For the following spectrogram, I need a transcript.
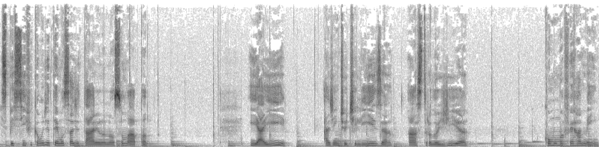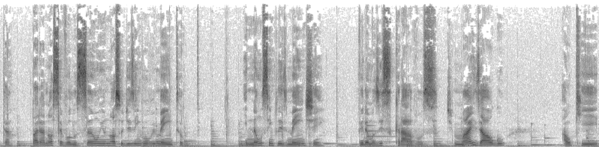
específica onde temos Sagitário no nosso mapa. E aí a gente utiliza a astrologia como uma ferramenta para a nossa evolução e o nosso desenvolvimento e não simplesmente viramos escravos de mais algo ao que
